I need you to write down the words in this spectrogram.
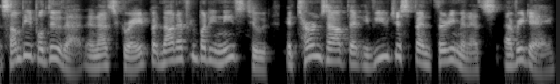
Some people do that, and that's great, but not everybody needs to. It turns out that if you just spend 30 minutes every day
